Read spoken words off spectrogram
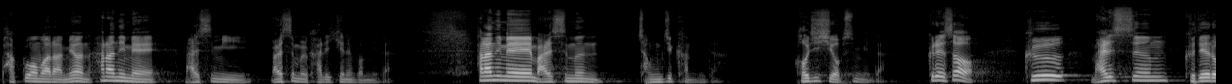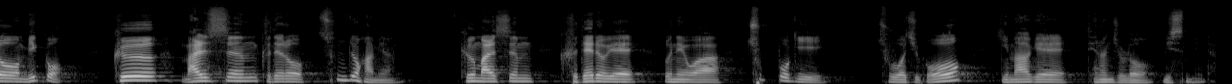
바꾸어 말하면 하나님의 말씀이 말씀을 가리키는 겁니다. 하나님의 말씀은 정직합니다. 거짓이 없습니다. 그래서 그 말씀 그대로 믿고 그 말씀 그대로 순종하면 그 말씀 그대로의 은혜와 축복이 주어지고 임하게 되는 줄로 믿습니다.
